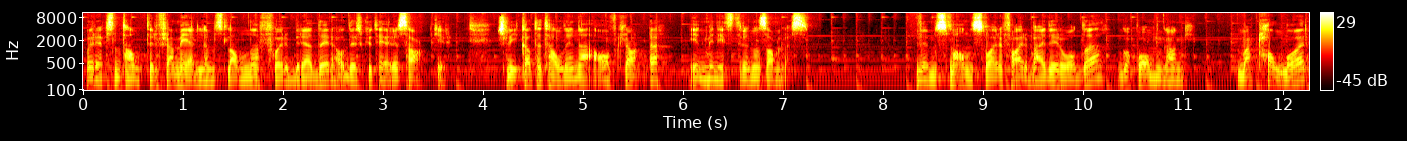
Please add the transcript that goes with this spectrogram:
hvor representanter fra medlemslandene forbereder og diskuterer saker, slik at detaljene er avklarte innen ministrene samles. Hvem som har ansvaret for arbeidet i rådet, går på omgang. Hvert halvår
